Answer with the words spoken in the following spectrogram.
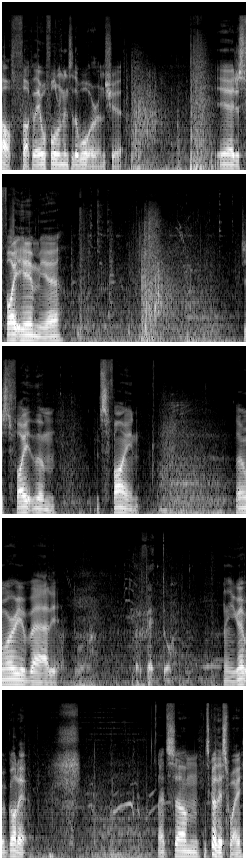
Oh fuck, are they all falling into the water and shit? Yeah, just fight him, yeah? Just fight them. It's fine. Don't worry about it. Perfetto. There you go, we've got it. Let's um let's go this way.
